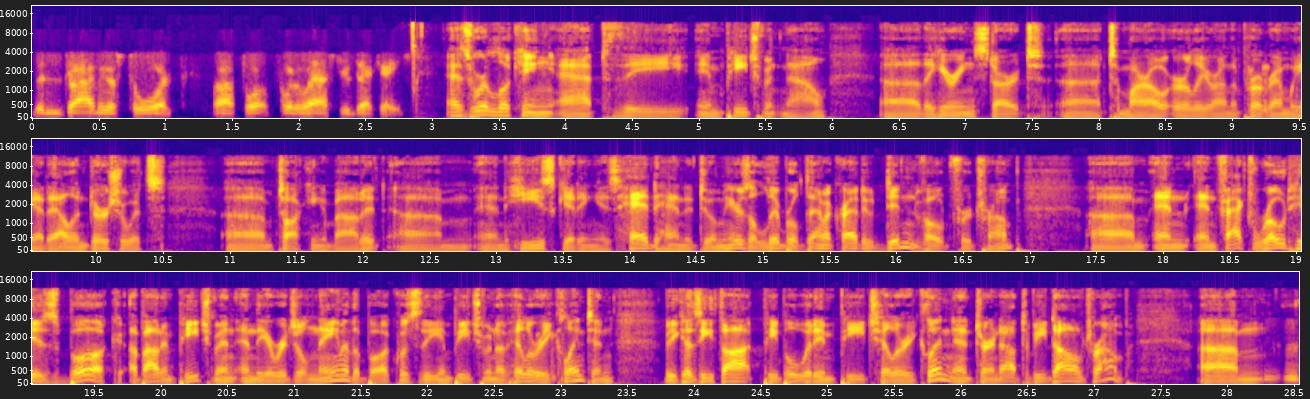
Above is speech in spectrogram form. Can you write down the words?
been driving us toward uh, for for the last few decades. As we're looking at the impeachment now, uh, the hearings start uh, tomorrow. Earlier on the program, we had Alan Dershowitz. Um, talking about it, um, and he's getting his head handed to him. Here's a liberal Democrat who didn't vote for Trump, um, and in fact wrote his book about impeachment. And the original name of the book was The Impeachment of Hillary Clinton because he thought people would impeach Hillary Clinton. And it turned out to be Donald Trump. Um,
